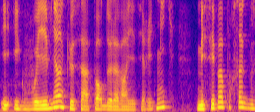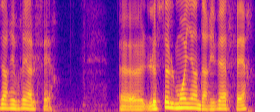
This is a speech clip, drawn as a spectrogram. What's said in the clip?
et, et que vous voyez bien que ça apporte de la variété rythmique, mais c'est pas pour ça que vous arriverez à le faire. Euh, le seul moyen d'arriver à le faire,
